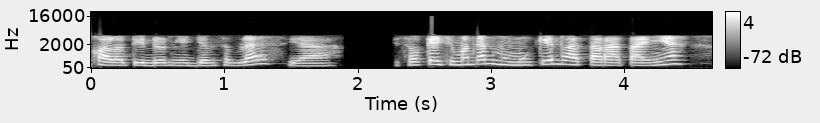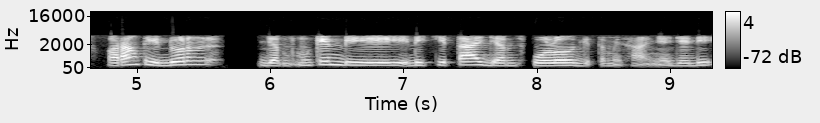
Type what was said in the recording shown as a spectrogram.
kalau tidurnya jam 11 ya oke okay. cuman kan mungkin rata-ratanya orang tidur jam mungkin di di kita jam 10 gitu misalnya. Jadi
